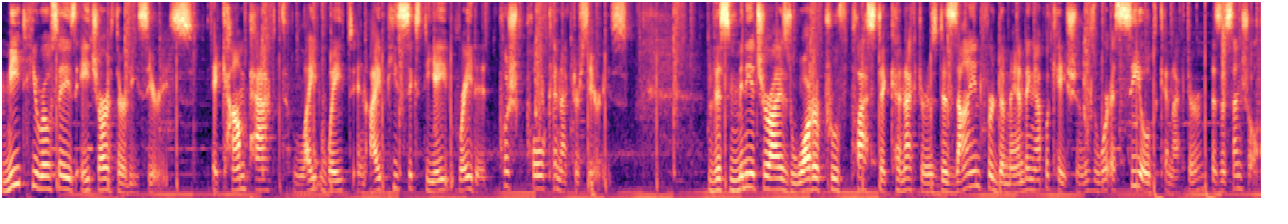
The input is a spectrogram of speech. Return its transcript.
Meet Hirose's HR30 series, a compact, lightweight, and IP68 rated push-pull connector series. This miniaturized waterproof plastic connector is designed for demanding applications where a sealed connector is essential.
